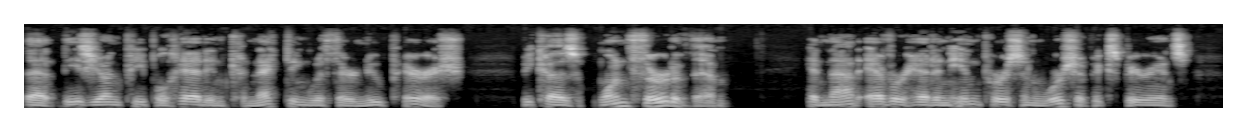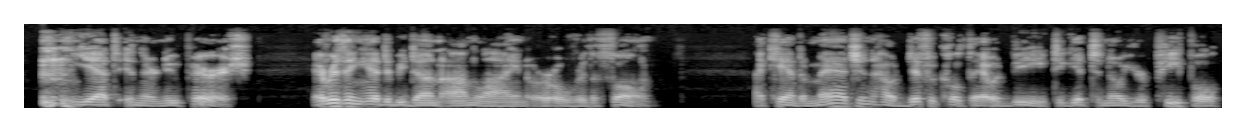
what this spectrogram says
that these young people had in connecting with their new parish because one third of them had not ever had an in person worship experience yet in their new parish. Everything had to be done online or over the phone. I can't imagine how difficult that would be to get to know your people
